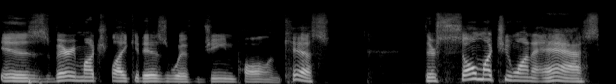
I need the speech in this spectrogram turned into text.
is very much like it is with Gene Paul and Kiss. There's so much you want to ask,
